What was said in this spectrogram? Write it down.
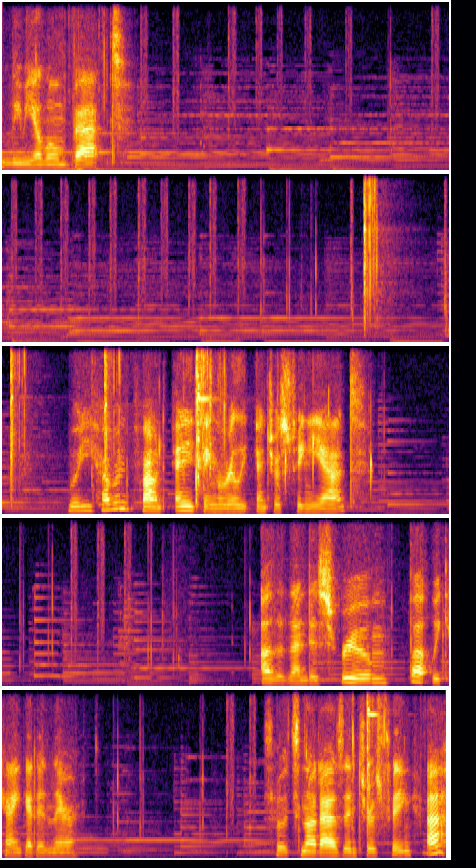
Leave me alone, bat. We haven't found anything really interesting yet. Other than this room, but we can't get in there. So it's not as interesting. Ah!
